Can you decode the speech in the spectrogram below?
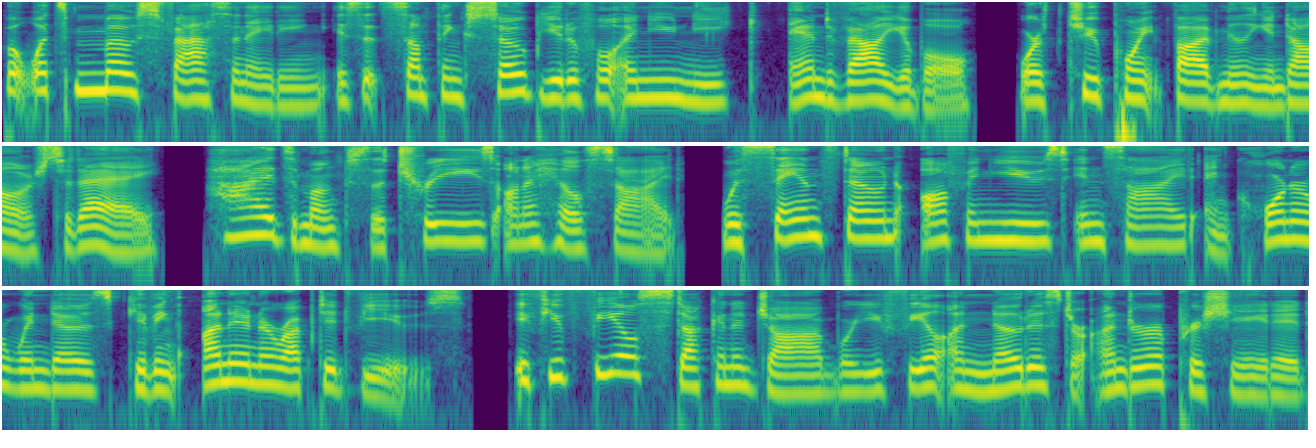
But what's most fascinating is that something so beautiful and unique and valuable, worth $2.5 million today, hides amongst the trees on a hillside, with sandstone often used inside and corner windows giving uninterrupted views. If you feel stuck in a job where you feel unnoticed or underappreciated,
